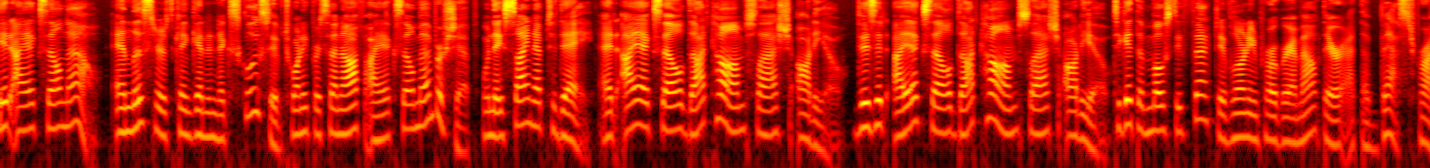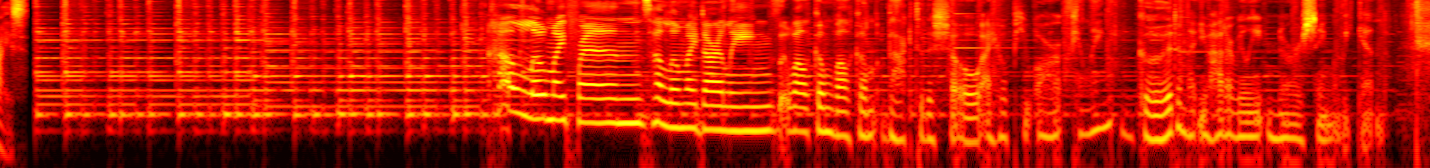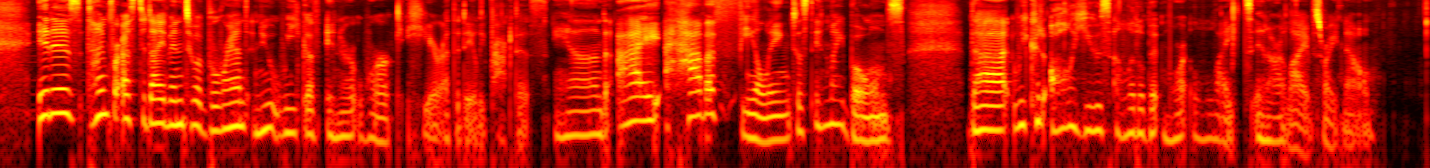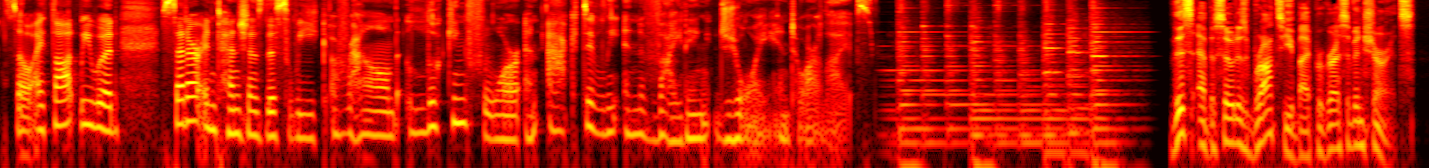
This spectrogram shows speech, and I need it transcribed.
Get IXL now. And listeners can get an exclusive 20% off IXL membership when they sign up today at IXL.com/audio. Visit IXL.com/audio to get the most effective learning program out there at the best price. Hello, my friends. Hello, my darlings. Welcome, welcome back to the show. I hope you are feeling good and that you had a really nourishing weekend. It is time for us to dive into a brand new week of inner work here at the Daily Practice. And I have a feeling just in my bones that we could all use a little bit more light in our lives right now. So I thought we would set our intentions this week around looking for and actively inviting joy into our lives. This episode is brought to you by Progressive Insurance.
